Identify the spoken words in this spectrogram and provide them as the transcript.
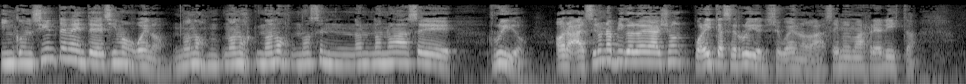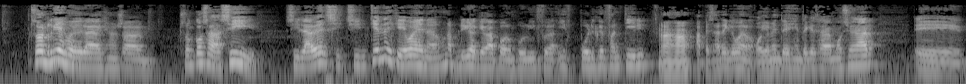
inconscientemente decimos, bueno, no nos, no nos, no nos, no se- no- no nos hace ruido. Ahora, al ser una película live action, por ahí te hace ruido. Entonces, bueno, haceme más realista. Son riesgos de live action, o sea, son cosas así. Si la ves, si, si entiendes que, bueno, es una película que va por un público público infantil, Ajá. a pesar de que, bueno, obviamente hay gente que se va a emocionar, eh,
